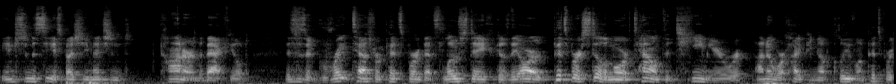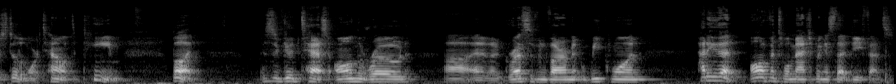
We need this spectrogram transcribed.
interesting to see. Especially you mentioned Conner in the backfield. This is a great test for Pittsburgh. That's low stakes because they are Pittsburgh's still the more talented team here. We're, I know we're hyping up Cleveland. Pittsburgh's still the more talented team, but this is a good test on the road uh, in an aggressive environment. Week one. How do you that offense will match up against that defense?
